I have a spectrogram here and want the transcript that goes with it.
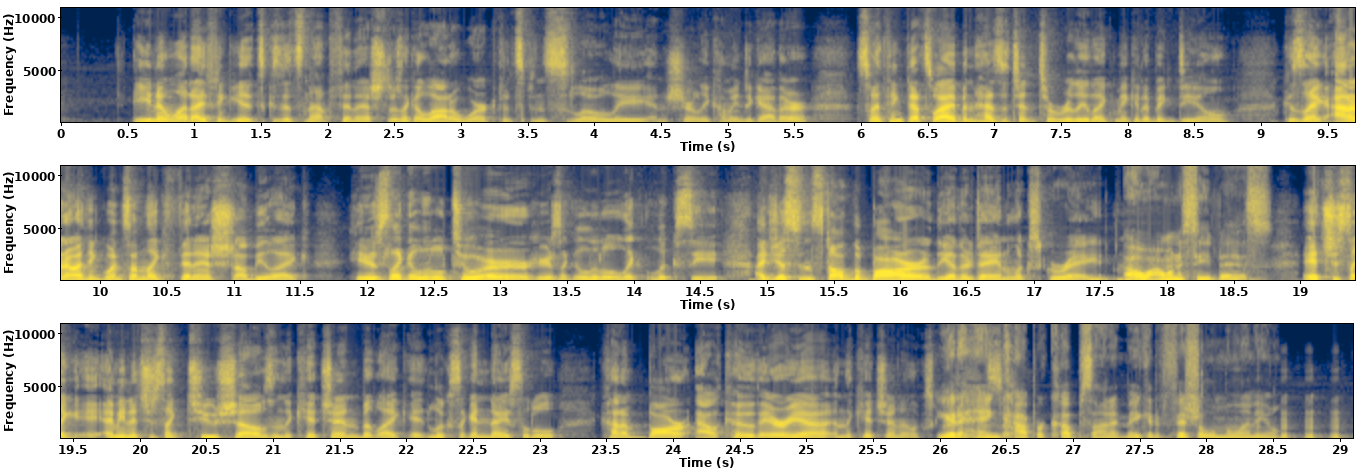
you know what? I think it's because it's not finished. There's like a lot of work that's been slowly and surely coming together. So I think that's why I've been hesitant to really like make it a big deal. Because like I don't know. I think once I'm like finished, I'll be like, here's like a little tour. Here's like a little like look see. I just installed the bar the other day and it looks great. oh, I want to see this. It's just like I mean, it's just like two shelves in the kitchen, but like it looks like a nice little kind of bar alcove area in the kitchen. It looks. You great, got to hang so. copper cups on it, make it official a millennial.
